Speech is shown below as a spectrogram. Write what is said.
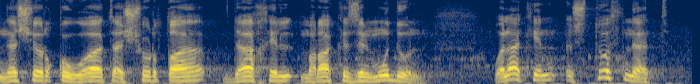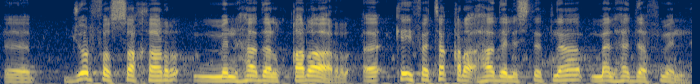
نشر قوات الشرطة داخل مراكز المدن ولكن استثنت آه، جرف الصخر من هذا القرار آه، كيف تقرأ هذا الاستثناء؟ ما الهدف منه؟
